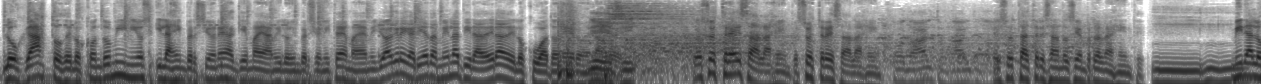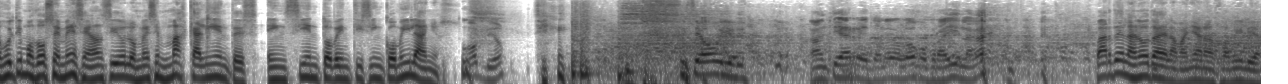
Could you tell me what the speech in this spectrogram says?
los gastos de los condominios y las inversiones aquí en Miami, los inversionistas de Miami. Yo agregaría también la tiradera de los cubatoneros. en la red. Pero Eso estresa a la gente, eso estresa a la gente. Total, total, total. Eso está estresando siempre a la gente. Mira, los últimos 12 meses han sido los meses más calientes en 125 mil años. Obvio. Ese obvio. Antier reggaetonero loco por ahí en la calle. Parte de las notas de la mañana, familia.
